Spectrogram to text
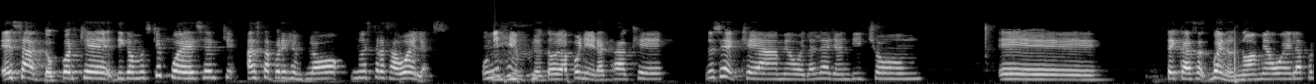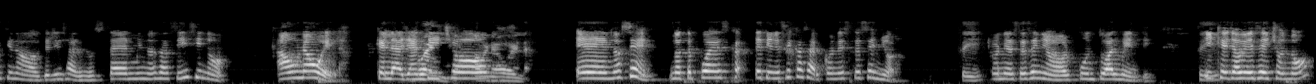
Exacto, porque digamos que puede ser que hasta, por ejemplo, nuestras abuelas. Un ejemplo, te voy a poner acá que, no sé, que a mi abuela le hayan dicho, eh, te casas, bueno, no a mi abuela porque no va a utilizar esos términos así, sino a una abuela, que le hayan dicho, a una abuela. Eh, no sé, no te puedes, te tienes que casar con este señor. Sí. Con este señor puntualmente. Y que ella hubiese dicho, no,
